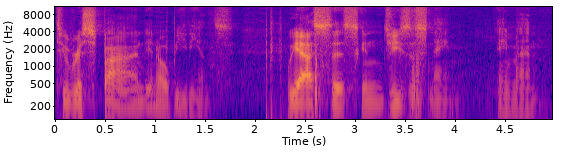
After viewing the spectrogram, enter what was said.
to respond in obedience. We ask this in Jesus' name. Amen.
